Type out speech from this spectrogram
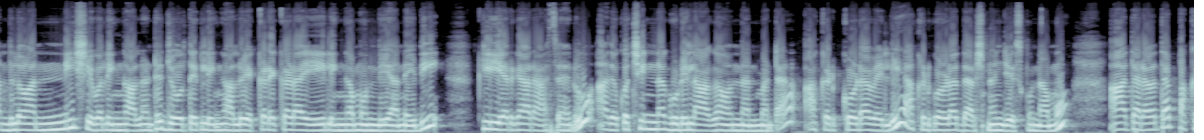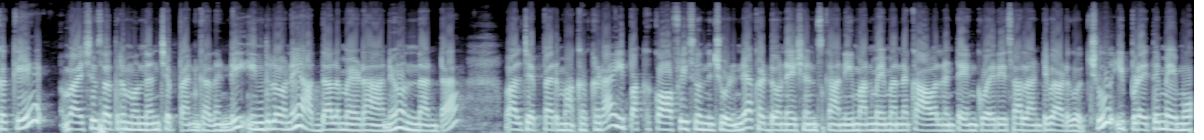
అందులో అన్ని శివలింగాలు అంటే జ్యోతిర్లింగాలు ఎక్కడెక్కడ ఏ లింగం ఉంది అనేది క్లియర్గా రాశారు. అది ఒక చిన్న గుడి లాగా ఉందన్నమాట. అక్కడికి కూడా వెళ్ళి అక్కడ కూడా దర్శనం చేసుకున్నాము. ఆ తర్వాత పక్కకే వైశ్యసత్రం ఉందని చెప్పాను కదండి. ఇందులోనే అద్దాల మేడ అని ఉందంట. వాళ్ళు చెప్పారు మాకు అక్కడ. ఈ పక్కకు ఆఫీస్ ఉంది చూడండి. అక్కడ డొనేషన్స్ కానీ మనం ఏమన్నా కావాలంటే ఎంక్వైరీస్ అలాంటివి అడగొచ్చు. ఇప్పుడైతే మేము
